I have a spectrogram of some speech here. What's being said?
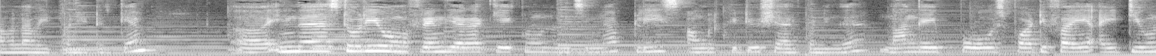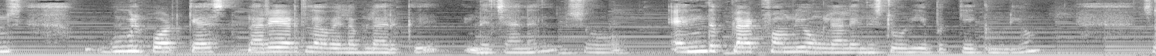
அவலாக வெயிட் பண்ணிகிட்டு இருக்கேன். இந்த ஸ்டோரியை உங்கள் ஃப்ரெண்ட் யாராவது கேட்கணும்னு நினச்சிங்கன்னா ப்ளீஸ் அவங்கக்கிட்டையும் ஷேர் பண்ணுங்கள் நாங்கள் இப்போது ஸ்பாட்டிஃபை ஐடியூன்ஸ் கூகுள் பாட்காஸ்ட் நிறைய இடத்துல அவைலபிளாக இருக்குது இந்த சேனல் ஸோ எந்த பிளாட்ஃபார்ம்லேயும் உங்களால் இந்த ஸ்டோரியை இப்போ கேட்க முடியும். So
